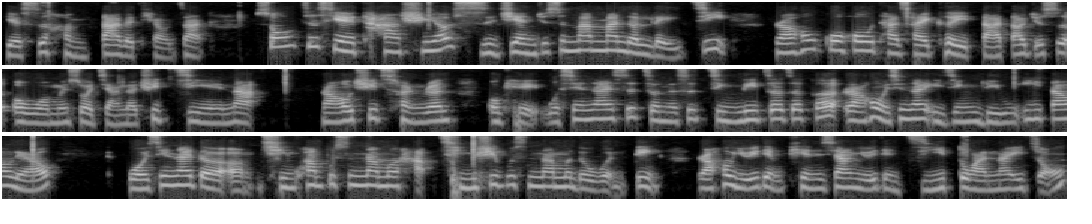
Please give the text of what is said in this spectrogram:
也是很大的挑战。所以这些它需要时间，就是慢慢的累积，然后过后它才可以达到，就是哦我们所讲的去接纳，然后去承认，OK，我现在是真的是经历着这个，然后我现在已经留意到了，我现在的呃情况不是那么好，情绪不是那么的稳定，然后有一点偏向，有一点极端那一种。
